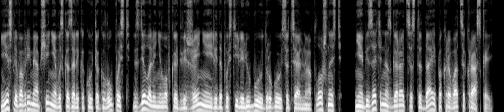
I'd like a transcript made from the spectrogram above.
Если во время общения вы сказали какую-то глупость, сделали неловкое движение или допустили любую другую социальную оплошность, не обязательно сгорать со стыда и покрываться краской.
